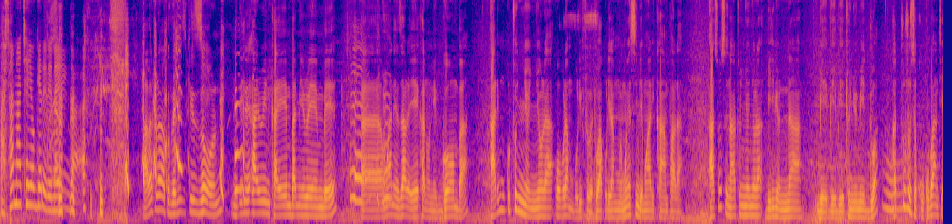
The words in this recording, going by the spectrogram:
asaana akyeyogerere naye nga abatulaba ku the music zone ndi ne irene kayemba mirembe uh, omwana enzaalo yekanoni gomba ali mu kutunnyonnyola obulamu bulife bwe twakulira mmwe mwesimbye mwali kampala. Asoose n'atunnyonnyola biri byonna bye- bye- byetunyumiddwa kati tutuuse ku kuba nti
